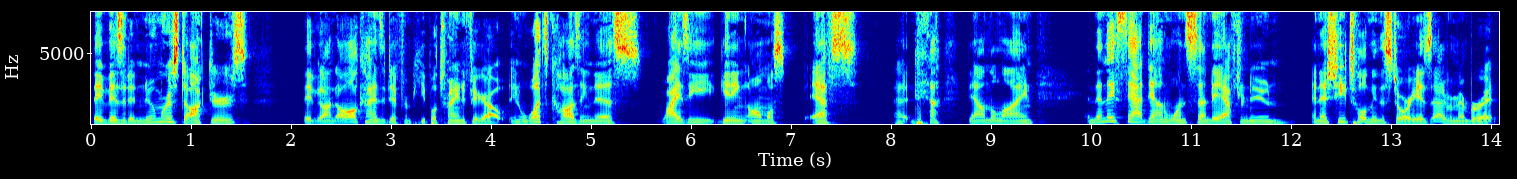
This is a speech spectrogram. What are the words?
They visited numerous doctors. They've gone to all kinds of different people trying to figure out, you know, what's causing this? Why is he getting almost F's uh, down the line? And then they sat down one Sunday afternoon. And as she told me the story, as I remember it,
